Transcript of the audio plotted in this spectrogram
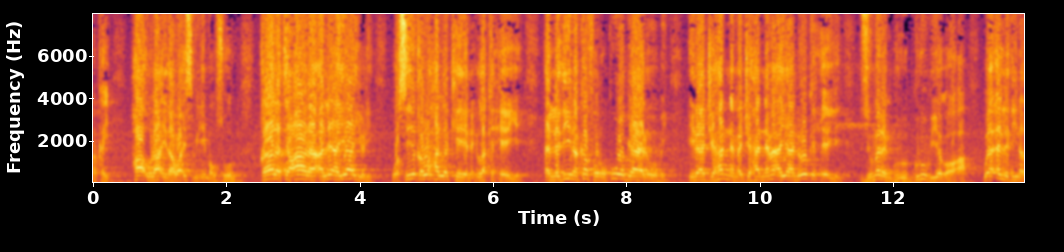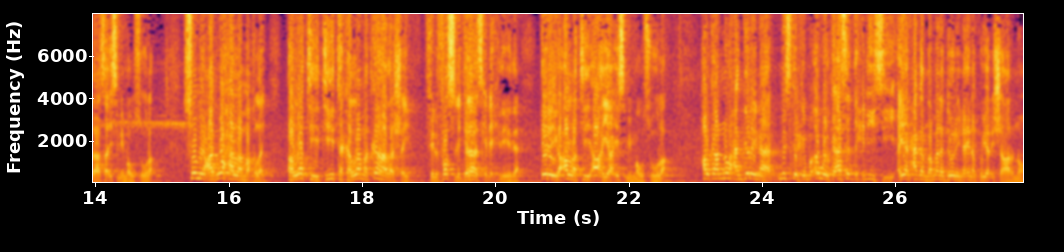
arkay. Haaulaa'idaa waa ismigii mawsuul. Qaala tacaala alle ayaa yidhi wasiiqa waxaa la kaxeeyey. Aladiina kafaruu kuwa gaaloobay ilaa jahannama jahanname ayaa loo kaxeeyey. Zumaran guruub guruub iyagoo ah. Waa aladiinadaasaa ismi mawsuula sumicad waxaa la maqlay allatii tii takalamad ka hadashay fi lfasli galaaska dhexdeeda ereyga allatii ah ayaa ismi mawsuula. Halkaanna waxaan gelaynaa masterka muawalka ah saddexdiisii ayaan xaggan dambena doonaynaa inaan ku yar ishaarno.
